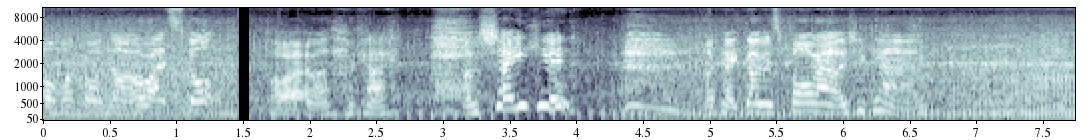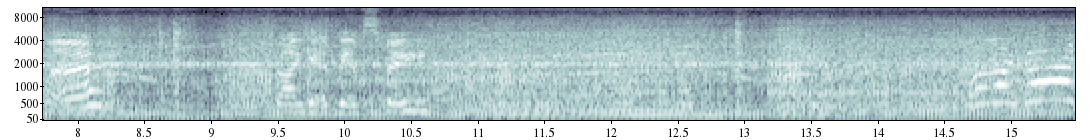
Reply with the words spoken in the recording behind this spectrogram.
Oh my god, no. Alright, stop. Oh my Alright. god, okay. I'm shaking. Okay, go as far out as you can. Uh, try and get a bit of speed. Oh my god!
